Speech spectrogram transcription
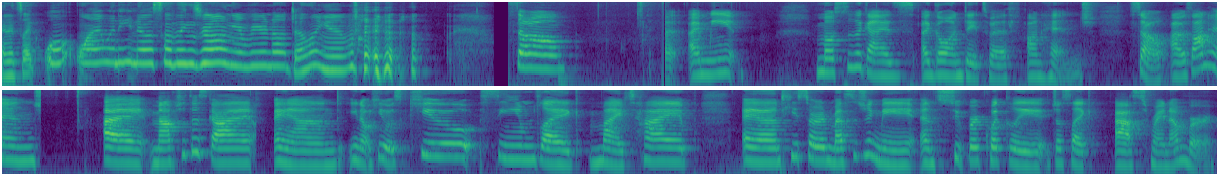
And it's like, well, why would he know something's wrong if you're not telling him? so I meet most of the guys I go on dates with on Hinge. So I was on Hinge. I matched with this guy, and you know, he was cute, seemed like my type, and he started messaging me and super quickly just like asked for my number,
